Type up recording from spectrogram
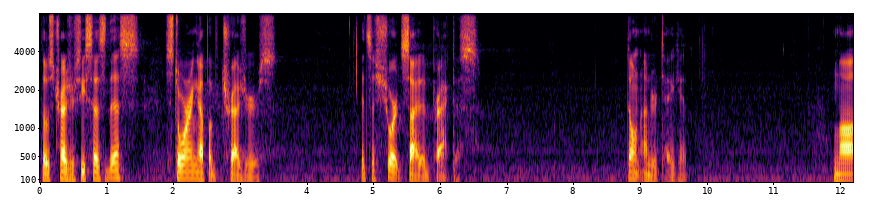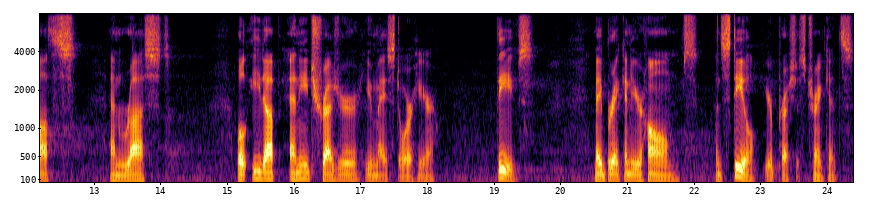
those treasures. He says this storing up of treasures. It's a short sighted practice. Don't undertake it. Moths and rust will eat up any treasure you may store here. Thieves may break into your homes and steal your precious trinkets.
